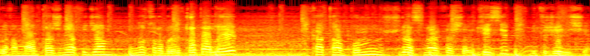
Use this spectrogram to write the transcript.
defa montajını yapacağım. Ondan sonra burayı toparlayıp arka tamponun şurasını arkadaşlar kesip bitireceğiz işi.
